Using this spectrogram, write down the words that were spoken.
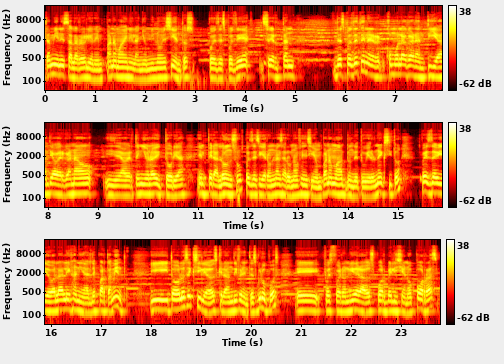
también está la rebelión en Panamá en el año 1900, pues después de ser tan Después de tener como la garantía de haber ganado y de haber tenido la victoria en Peralonso, pues decidieron lanzar una ofensiva en Panamá donde tuvieron éxito, pues debido a la lejanía del departamento. Y todos los exiliados, que eran diferentes grupos, eh, pues fueron liderados por Beliciano Porras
